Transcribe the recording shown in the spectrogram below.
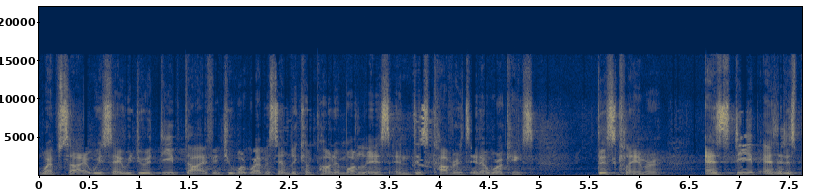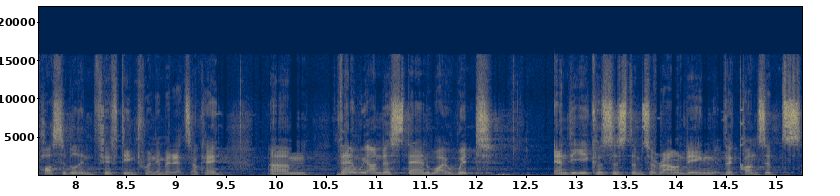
website, we say we do a deep dive into what WebAssembly component model is and discover its inner workings. Disclaimer, as deep as it is possible in 15, 20 minutes, okay? Um, then we understand why WIT and the ecosystem surrounding the concepts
